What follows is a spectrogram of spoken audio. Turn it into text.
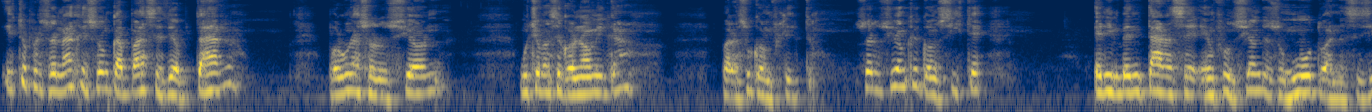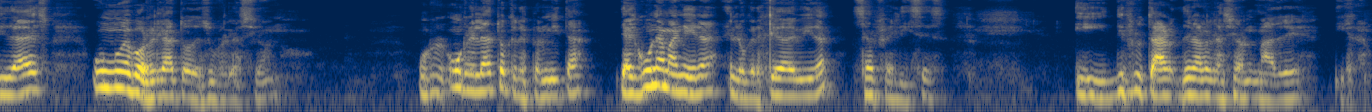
estos personajes son capaces de optar por una solución mucho más económica para su conflicto. Solución que consiste en inventarse en función de sus mutuas necesidades un nuevo relato de su relación. Un, relato que les permita, de alguna manera, en lo que les queda de vida, ser felices y disfrutar de la relación madre-hija.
